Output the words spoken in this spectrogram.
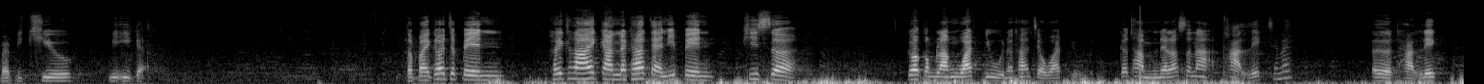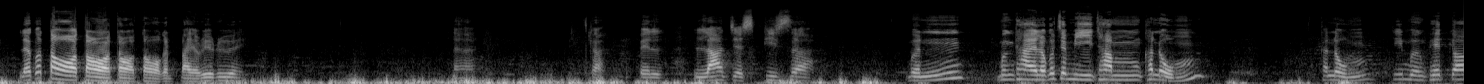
บาร์บีคิว มีอีกอะต่อไปก็จะเป็นคล้ายๆกันนะคะ แต่นี้เป็นพิซซ่าก็กำลังวัดอยู่นะคะ จะวัดอยู่ ก็ทำในลักษณะถาดเล็กใช่ไหมเออถาดเล็ก แล้วก็ต่อต่อต่อต่อกันไปเรื่อยๆนะก็เป็น largest pizza เหมือนเมืองไทยเราก็จะมีทำขนม ขนมที่เมืองเพชรก็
